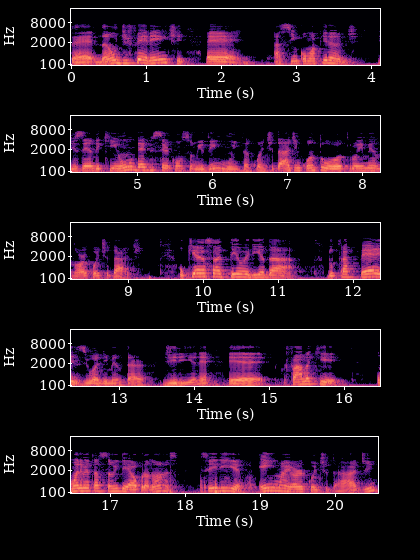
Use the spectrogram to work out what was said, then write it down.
é, não diferente, é, assim como a pirâmide. dizendo que um deve ser consumido em muita quantidade, enquanto o outro em menor quantidade. O que essa teoria da, do trapézio alimentar diria, né? É, fala que uma alimentação ideal para nós seria em maior quantidade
